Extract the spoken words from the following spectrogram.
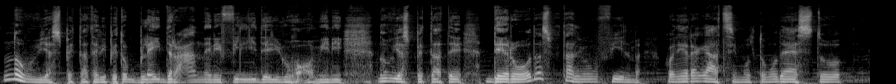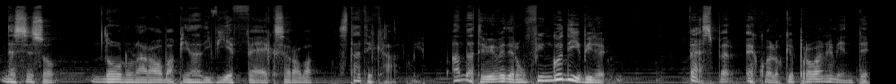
Non vi aspettate, ripeto, Blade Runner, i figli degli uomini, non vi aspettate The Road, aspettatevi un film con i ragazzi molto modesto, nel senso non una roba piena di VFX, roba state calmi, andatevi a vedere un film godibile. Vesper è quello che probabilmente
